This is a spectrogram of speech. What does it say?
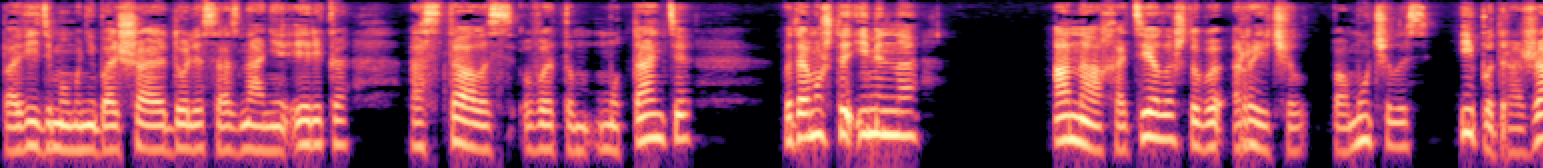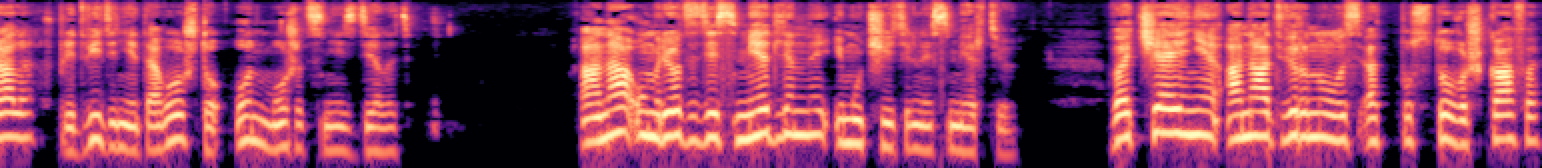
По-видимому, небольшая доля сознания Эрика осталась в этом мутанте, потому что именно она хотела, чтобы Рэйчел помучилась и подражала в предвидении того, что он может с ней сделать. Она умрет здесь медленной и мучительной смертью. В отчаянии она отвернулась от пустого шкафа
